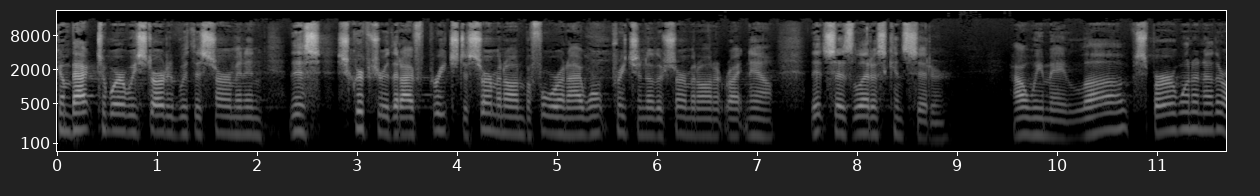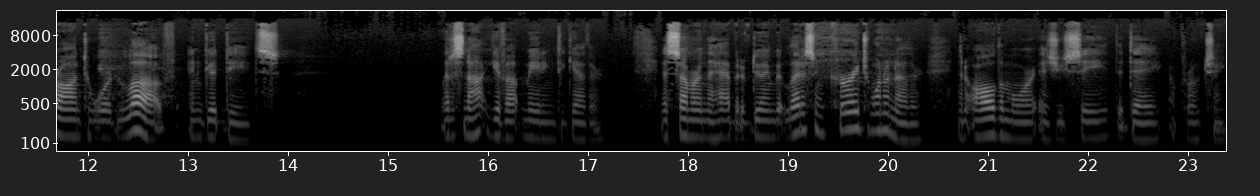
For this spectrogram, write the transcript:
Come back to where we started with this sermon and this scripture that I've preached a sermon on before, and I won't preach another sermon on it right now, that says, Let us consider how we may love, spur one another on toward love and good deeds. Let us not give up meeting together, as some are in the habit of doing, but let us encourage one another, and all the more as you see the day approaching.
